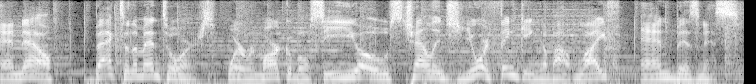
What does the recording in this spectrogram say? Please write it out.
And now, back to the Mentors, where remarkable CEOs challenge your thinking about life and business.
